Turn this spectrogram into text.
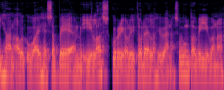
ihan alkuvaiheessa BMI-laskuri oli todella hyvänä suuntaviivana,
